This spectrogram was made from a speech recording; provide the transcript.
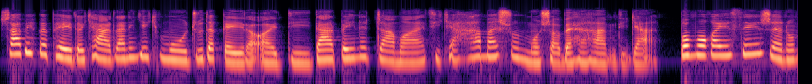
شبیه به پیدا کردن یک موجود غیرعادی در بین جماعتی که همشون مشابه همدیگن. با مقایسه ژنوم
